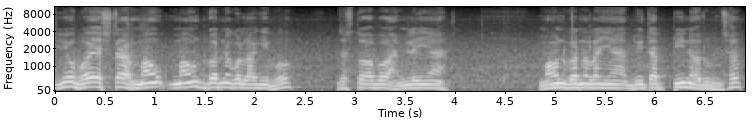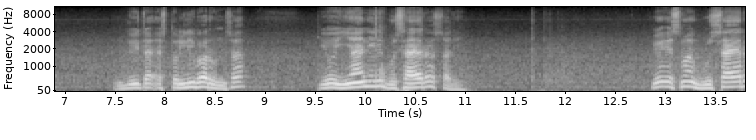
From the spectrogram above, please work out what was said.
यो भयो एक्स्ट्रा माउ माउन्ट गर्नको लागि भयो। जस्तो अब हामीले यहाँ माउन्ट गर्नलाई यहाँ दुईवटा पिनहरू हुन्छ। दुईवटा यस्तो लिभर हुन्छ। यो यहाँनिर घुसाएर सरी यो यसमा घुसाएर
